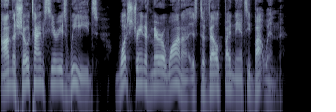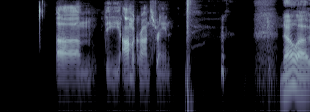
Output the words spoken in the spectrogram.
On the Showtime series Weeds, what strain of marijuana is developed by Nancy Botwin? Um, the Omicron strain. no, uh,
